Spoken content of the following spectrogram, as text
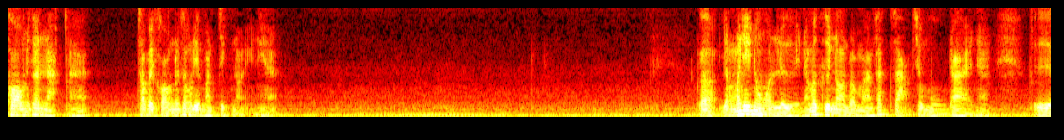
คล้องนี่ก็หนักนะฮะถ้าไปคล้องนี่ต้องเรียนมันติกหน่อยนี่ฮะก็ยังไม่ได้นอนเลยนะเมื่อคืนนอนประมาณสักสามชั่วโมงได้นะเพื่อ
